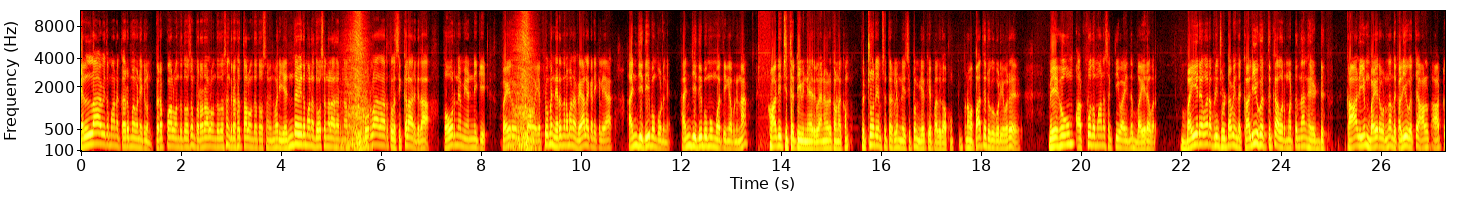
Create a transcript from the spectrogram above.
எல்லா விதமான கர்ம வினைகளும் பிறப்பால் வந்த தோஷம் பிறரால் வந்த தோஷம் கிரகத்தால் வந்த தோஷம் இந்த மாதிரி எந்த விதமான தோஷங்களாக இருந்தாலும் பொருளாதாரத்தில் சிக்கலாக இருக்குதா? பௌர்ணமி அன்னைக்கு பைரவருக்கு எப்பவுமே நிரந்தரமான வேலை கிடைக்கலையா? அஞ்சு தீபம் போடுங்க. அஞ்சு தீபமும் பார்த்தீங்க அப்படின்னா ஆதி சித்த டிவி நேர்கள் அனைவருக்கும் வணக்கம். பெட்ரோலியம் சித்தர்களையும் நேசிப்போம் இயற்கை பாதுகாப்போம். இப்போ நம்ம பார்த்துட்டு இருக்கக்கூடியவர் மிகவும் அற்புதமான சக்தி வாய்ந்த பைரவர். பைரவர் அப்படின்னு சொல்லிட்டாவே இந்த கலியுகத்துக்கு அவர் மட்டும்தாங்க ஹெட்டு காளியும் பைரவரும் தான் அந்த கலியுகத்தை ஆள் ஆட்டு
